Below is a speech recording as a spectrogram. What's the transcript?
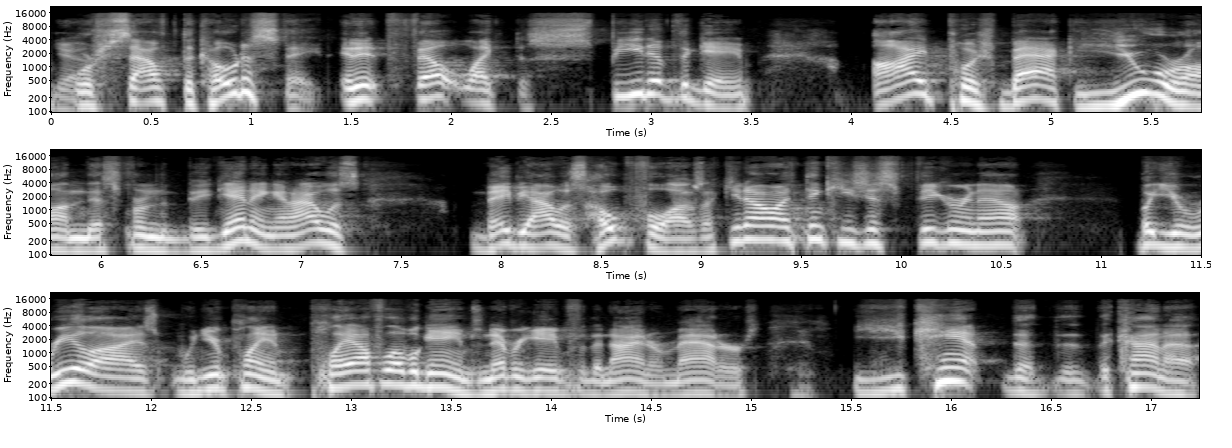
yeah. or South Dakota State. And it felt like the speed of the game. I pushed back. You were on this from the beginning, and I was maybe I was hopeful. I was like, you know, I think he's just figuring out. But you realize when you're playing playoff level games, and every game for the Niner matters, you can't the the, the kind of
